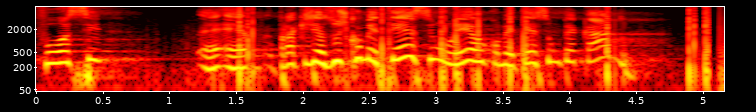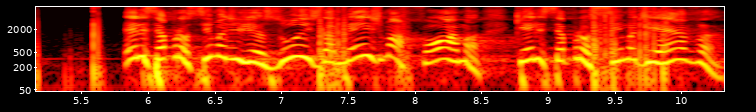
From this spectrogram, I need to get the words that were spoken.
fosse é, é, para que Jesus cometesse um erro, cometesse um pecado. Ele se aproxima de Jesus da mesma forma que ele se aproxima de Eva.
